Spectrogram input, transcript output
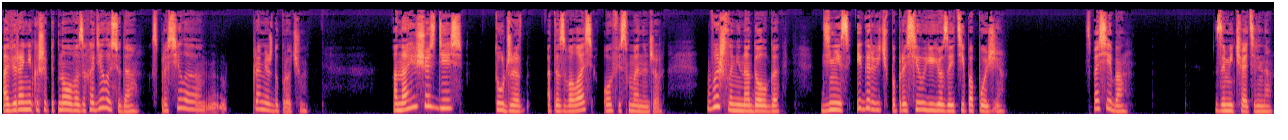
а Вероника Шепетнова заходила сюда?» — спросила про между прочим. «Она еще здесь», — тут же отозвалась офис-менеджер. Вышла ненадолго. Денис Игоревич попросил ее зайти попозже. «Спасибо», Замечательно.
